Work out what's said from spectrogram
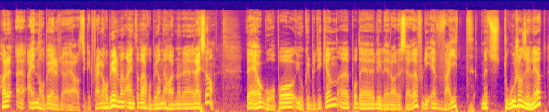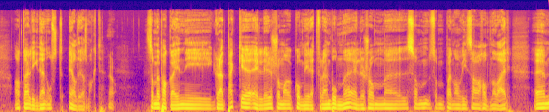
Har én hobby, eller jeg har sikkert flere hobbyer, men en av de hobbyene jeg har når jeg reiser, da, det er å gå på Jokerbutikken eh, på det lille, rare stedet, fordi jeg veit med stor sannsynlighet at der ligger det en ost jeg aldri har smakt. Ja. Som er pakka inn i Gladpack, eh, eller som har kommet rett fra en bonde, eller som, eh, som, som på en eller annen vis har havna der. Um,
